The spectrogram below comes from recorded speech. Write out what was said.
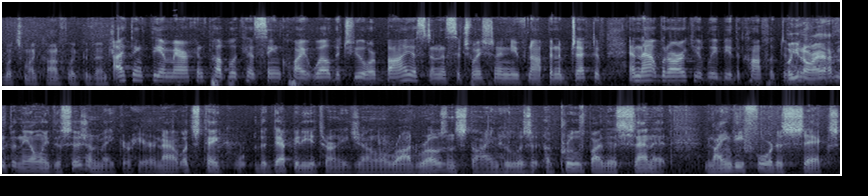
what's my conflict of interest? I think the American public has seen quite well that you are biased in this situation and you've not been objective, and that would arguably be the conflict of Well, you know, interest. I haven't been the only decision maker here. Now, let's take the Deputy Attorney General, Rod Rosenstein, who was approved by this Senate 94 to 6,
